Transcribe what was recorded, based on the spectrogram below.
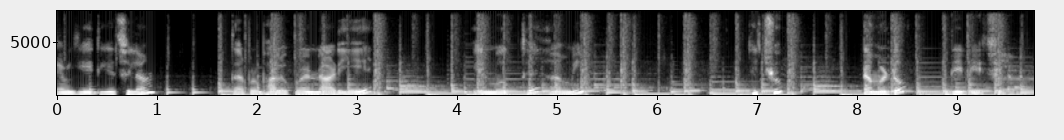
আমি দিয়ে দিয়েছিলাম। তারপর ভালো করে নাড়িয়ে এর মধ্যে আমি কিছু টমেটো দিয়ে দিয়েছিলাম।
